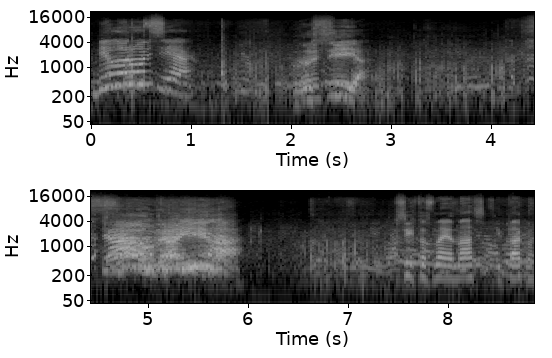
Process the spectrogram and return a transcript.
Білорусія, Росія. Всі, хто знає нас, і також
